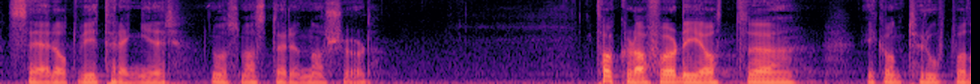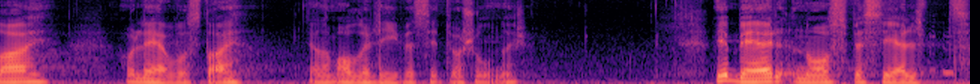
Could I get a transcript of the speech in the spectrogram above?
ser at vi trenger noe som er større enn oss sjøl. Takk deg for det at uh, vi kan tro på deg og leve hos deg gjennom alle livets situasjoner. Vi ber nå spesielt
